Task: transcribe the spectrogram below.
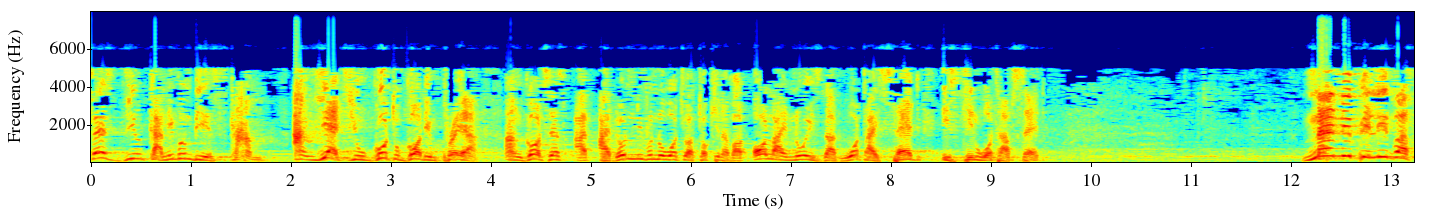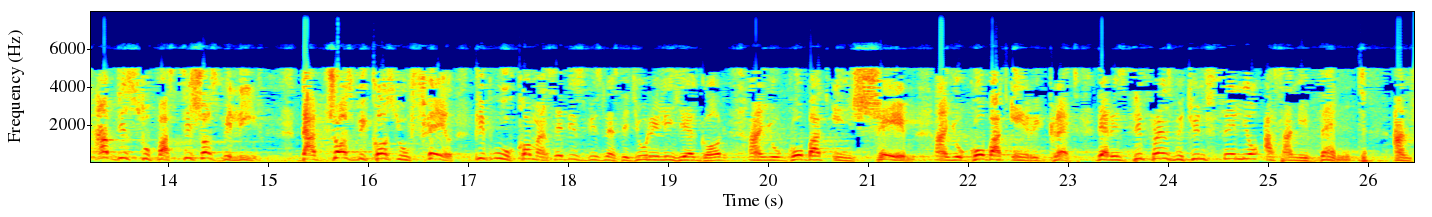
first deal can even be a scam. And yet you go to God in prayer and God says, I, I don't even know what you are talking about. All I know is that what I said is still what I've said. Many believers have this superstitious belief that just because you fail, people will come and say, This business, did you really hear God? And you go back in shame and you go back in regret. There is difference between failure as an event and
